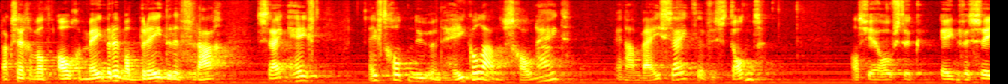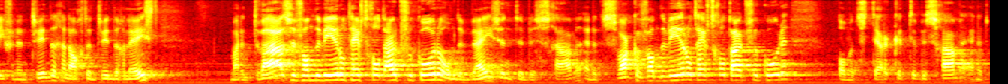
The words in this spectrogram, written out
laat ik zeggen, wat algemenere, wat bredere vraag zijn. Heeft heeft God nu een hekel aan schoonheid en aan wijsheid en verstand? Als je hoofdstuk 1, vers 27 en 28 leest. Maar het dwaze van de wereld heeft God uitverkoren om de wijzen te beschamen. En het zwakke van de wereld heeft God uitverkoren om het sterke te beschamen. En het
